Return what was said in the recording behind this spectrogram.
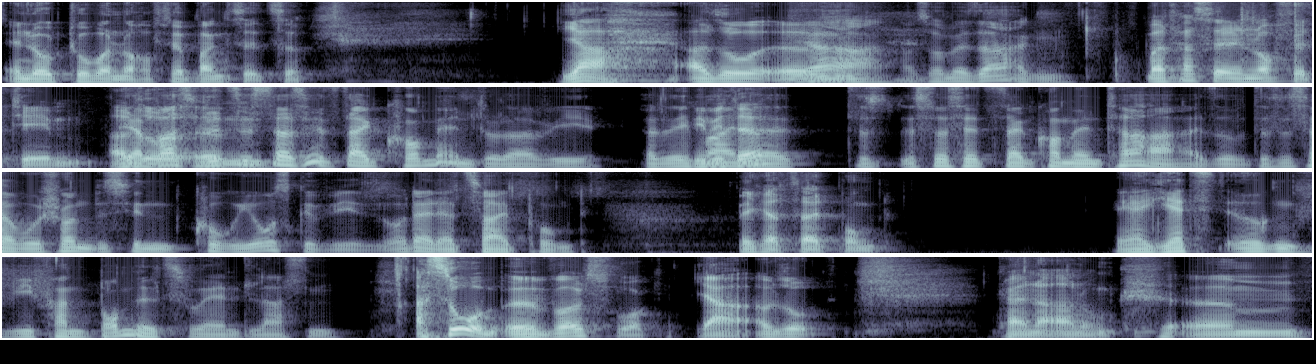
Ende Oktober noch auf der Bank sitze. Ja, also ähm, ja, was sollen wir sagen? was hast du denn noch für Themen? Also, ja, was ähm, ist das jetzt dein Comment oder wie? Also ich Wie meine, bitte? das, ist das jetzt dein Kommentar? Also das ist ja wohl schon ein bisschen kurios gewesen, oder der Zeitpunkt? welcher Zeitpunkt? Ja, jetzt irgendwie Van Bommel zu entlassen. Ach so, äh, Wolfsburg. Ja, also keine Ahnung. Ähm,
